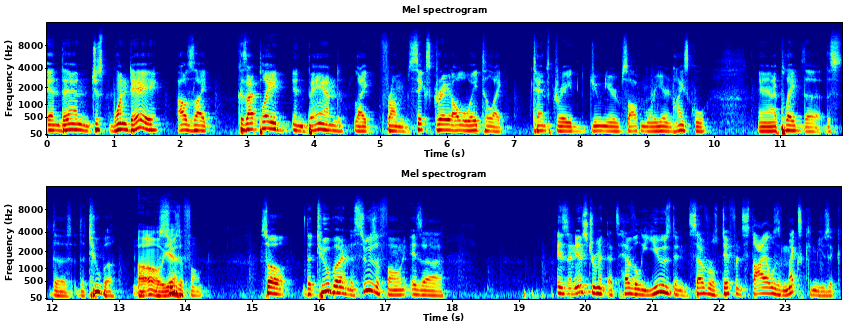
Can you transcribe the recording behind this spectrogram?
and then just one day I was like, because I played in band like from sixth grade all the way to like tenth grade, junior, sophomore year in high school, and I played the the the, the tuba, you Oh, the yeah. sousaphone. So the tuba and the sousaphone is a is an instrument that's heavily used in several different styles of Mexican music.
